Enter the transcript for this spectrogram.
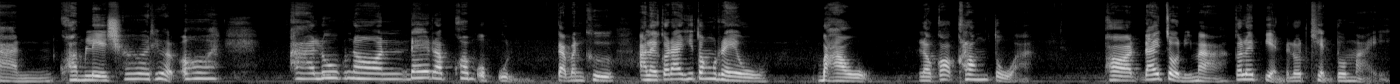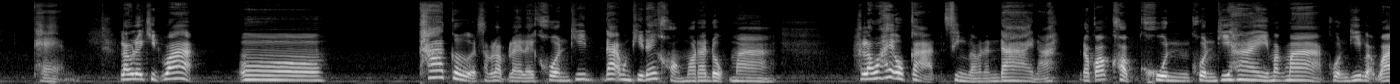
การความเลเชอร์ที่แบบ โอ้ยพาลูกนอนได้รับความอบอุ่น แต่มันคืออะไรก็ได้ที่ต้องเร็วเบา แล้วก็คล่องตัว พอได้โจทย์นี้มา ก็เลยเปลี่ยนเป็นรถเข็นตัวใหม่ แทน เราเลยคิดว่าเออ ถ้าเกิดสำหรับหลาย ๆ คนที่ได้บางทีได้ของมรดกมาเราว่าให้โอกาสสิ่งเหล่านั้นได้นะ แล้วก็ขอบคุณคนที่ให้มาก ๆ คนที่แบบว่า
